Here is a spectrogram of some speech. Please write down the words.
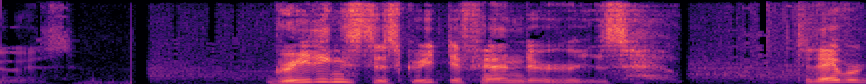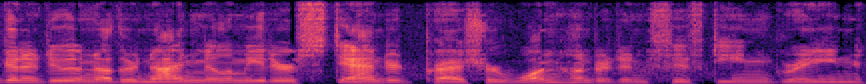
Issues. Greetings discreet defenders. Today we're going to do another 9mm standard pressure 115 grain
